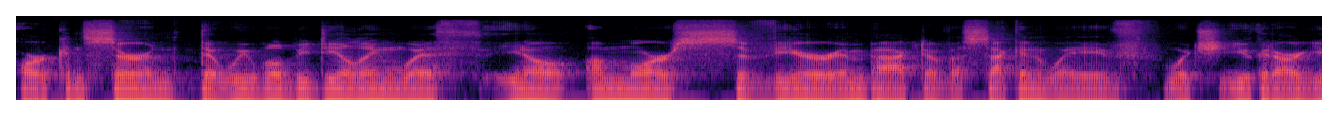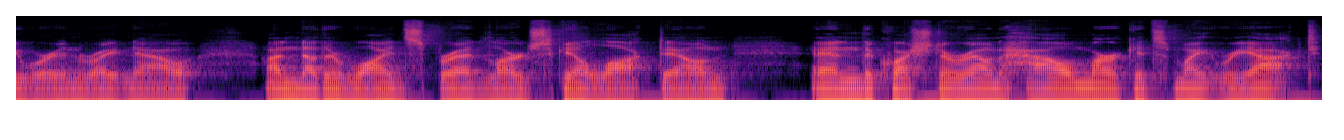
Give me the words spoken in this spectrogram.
or concern that we will be dealing with, you know, a more severe impact of a second wave, which you could argue we're in right now, another widespread large scale lockdown, and the question around how markets might react.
